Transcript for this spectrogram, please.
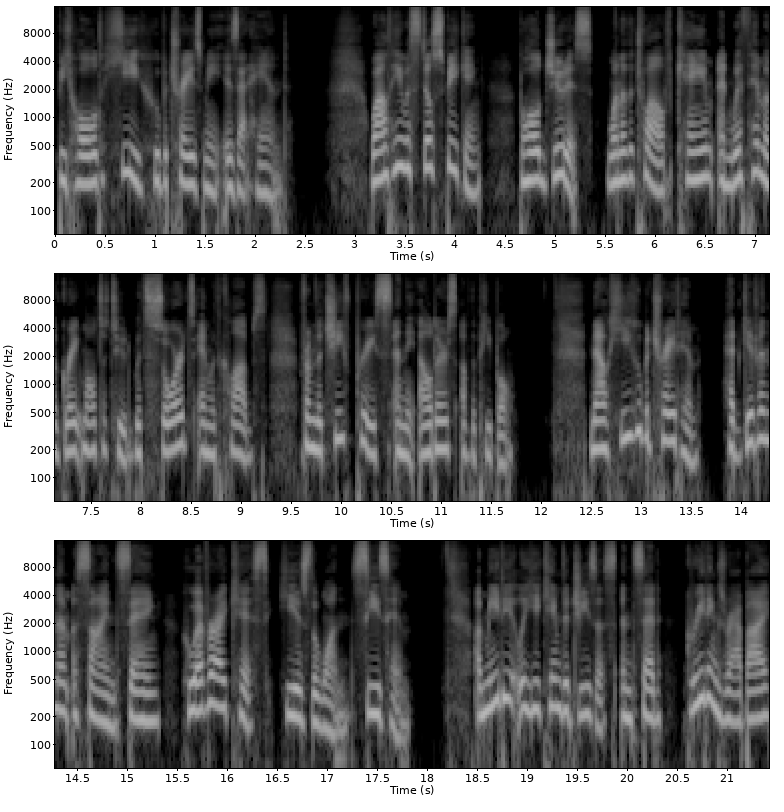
Behold, he who betrays me is at hand. While he was still speaking, behold, Judas, one of the twelve, came, and with him a great multitude, with swords and with clubs, from the chief priests and the elders of the people. Now he who betrayed him had given them a sign, saying, Whoever I kiss, he is the one, seize him. Immediately he came to Jesus and said, Greetings, Rabbi,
